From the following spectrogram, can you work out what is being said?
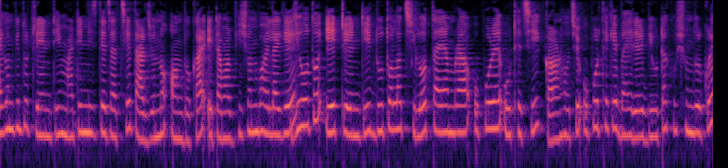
এখন কিন্তু ট্রেনটি মাটির নিচ দিয়ে যাচ্ছে তার জন্য অন্ধকার এটা আমার ভীষণ ভয় লাগে। যেহেতু এই ট্রেনটি দুতলা ছিল তাই আমরা উপরে উঠেছি কারণ হচ্ছে উপর থেকে বাইরের ভিউটা খুব সুন্দর করে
